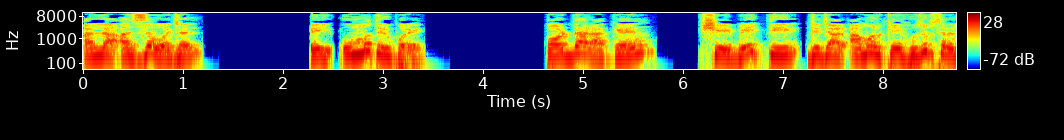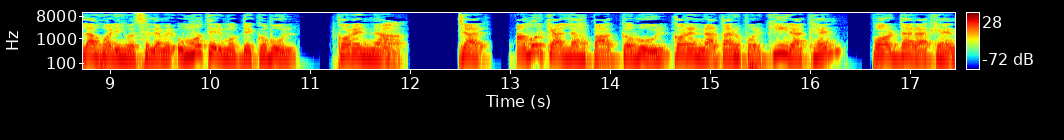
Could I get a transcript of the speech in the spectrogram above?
আল্লাহ আজ্জা ওয়াজাল এই উম্মতের উপরে পর্দা রাখেন সে ব্যক্তির যে যার আমলকে হুজুর সাল্লাহ আলী ওয়াসাল্লামের উম্মতের মধ্যে কবুল করেন না যার আমলকে আল্লাহ পাক কবুল করেন না তার উপর কি রাখেন পর্দা রাখেন।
